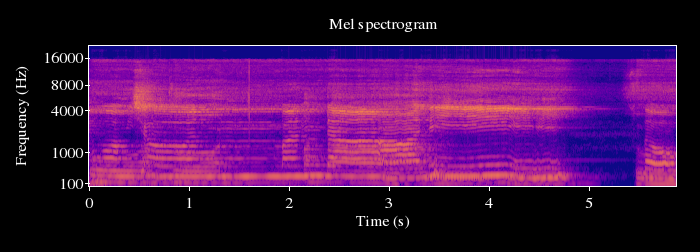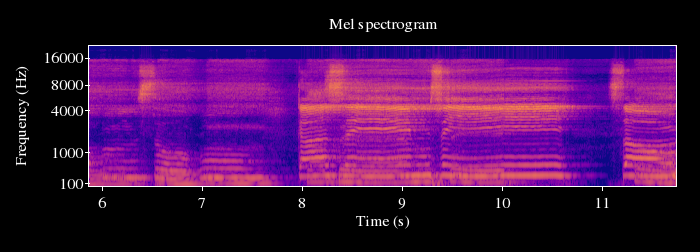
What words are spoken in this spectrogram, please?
ปวงชนบรรดาลีสกสุขเกษมสีสม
